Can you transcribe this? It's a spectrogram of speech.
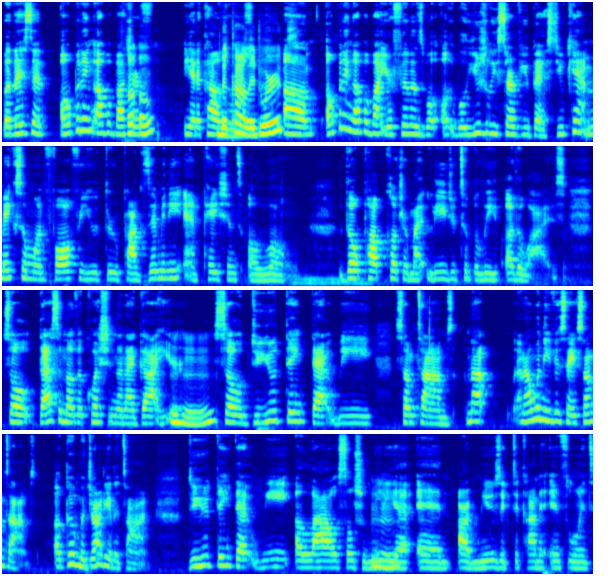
But they said opening up about Uh-oh. your yeah the college the words. college words. Um, opening up about your feelings will uh, will usually serve you best. You can't make someone fall for you through proximity and patience alone though pop culture might lead you to believe otherwise. So that's another question that I got here. Mm-hmm. So do you think that we sometimes not and I wouldn't even say sometimes, a good majority of the time, do you think that we allow social media mm-hmm. and our music to kind of influence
